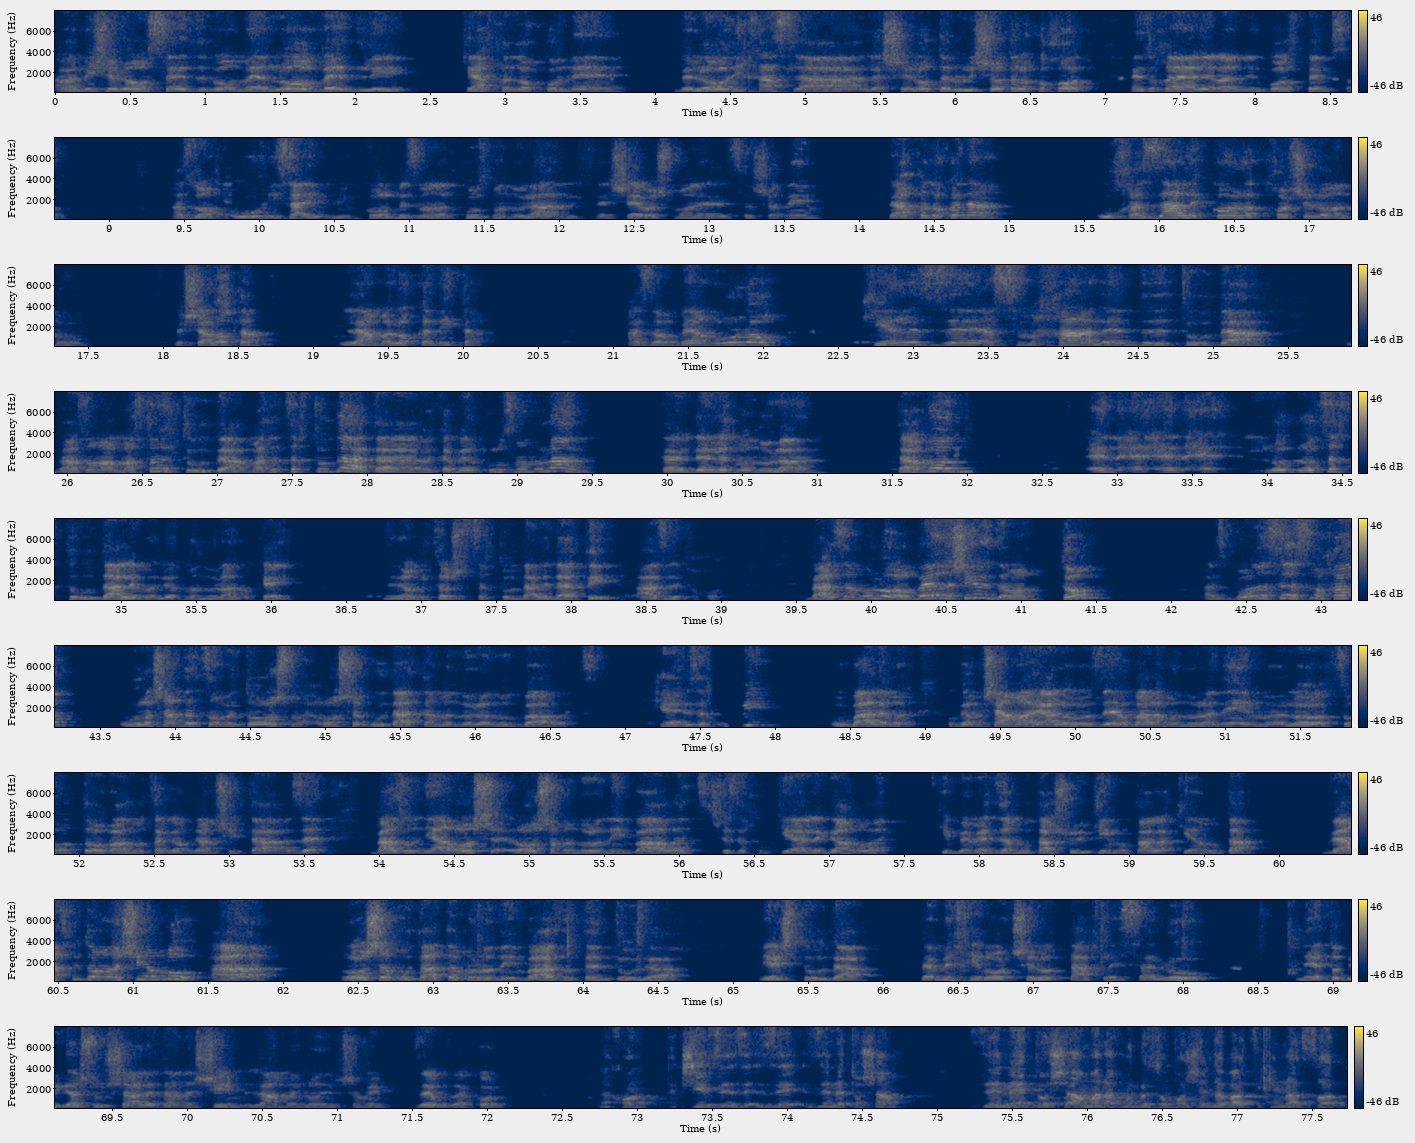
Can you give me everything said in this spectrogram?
אבל מי שלא עושה את זה ואומר לא עובד לי, כי אף אחד לא קונה, ולא נכנס לשאלות האלו, לשאול את הלקוחות. אני זוכר היה לי רעיון עם בועז פמסון. אז הוא, כן. הוא ניסה למכור בזמנו את קורס מנולן לפני 7, 8, 10 שנים, ואף אחד לא קנה. הוא חזר לכל הלקוחות שלו ענו, ושאל אותם, למה לא קנית? אז הרבה אמרו לו, כי אין לזה הסמכה, אין לזה תעודה. ואז הוא אמר, מה זאת אומרת תעודה? מה אתה צריך תעודה? אתה מקבל קורס מנולן. אתה יודע להיות מנולן, תעבוד. אין, אין, אין, אין לא, לא צריך תעודה להיות מנולן, אוקיי? זה לא מקצוע שצריך תעודה, לדעתי, אז לפחות. ואז אמרו לו, הרבה אנשים את זה, אמר, טוב, אז בואו נעשה הסמכה. הוא רשם את עצמו בתור ראש, ראש אגודת המנולנות בארץ. כן. וזה חוקי. הוא בא, למ... הוא גם שם היה לו זה, הוא בא למנעולנים, לא רצו אותו, ואז הוא מצא גם, גם שיטה זה, ואז הוא נהיה ראש, ראש המנעולנים בארץ, שזה חוקי היה לגמרי, כי באמת זו עמותה שהוא הקים, מותר להקים עמותה. ואז פתאום אנשים אמרו, אה, ראש עמותת המנעולנים בארץ נותן תעודה, יש תעודה, והמכירות שלו תכלס עלו. נטו בגלל שהוא שאל את האנשים למה הם לא נרשמים. זהו, זה הכל. נכון, תקשיב, זה, זה, זה, זה נטו שם. זה נטו שם, אנחנו בסופו של דבר צריכים לעשות,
